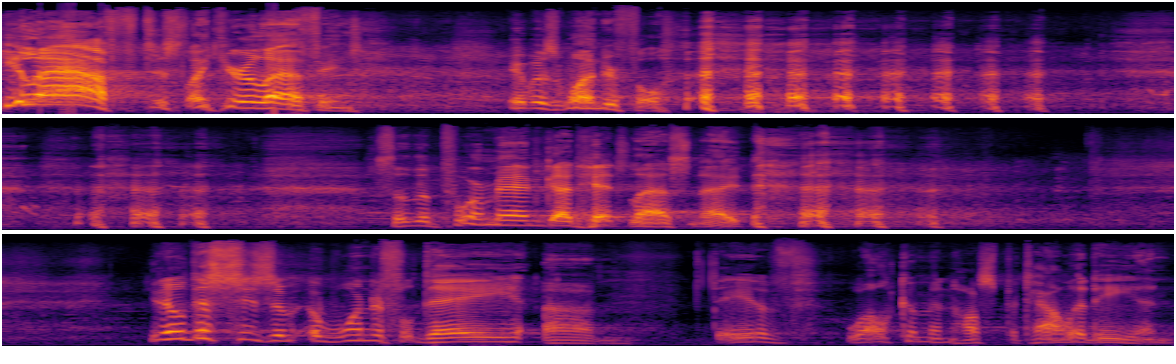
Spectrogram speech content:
He laughed, just like you're laughing. It was wonderful. so the poor man got hit last night. you know, this is a, a wonderful day, um, day of welcome and hospitality and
